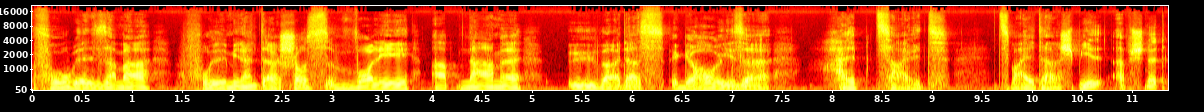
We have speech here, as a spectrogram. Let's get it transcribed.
Vogelsammer, fulminanter Schuss, Volley, Abnahme über das Gehäuse. Halbzeit. Zweiter Spielabschnitt,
